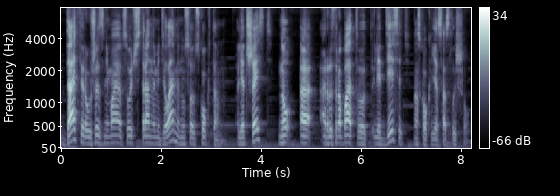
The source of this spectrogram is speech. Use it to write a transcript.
даферы уже занимаются очень странными делами, ну, сколько там, лет 6? Ну, а разрабатывают лет 10, насколько я сослышал.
